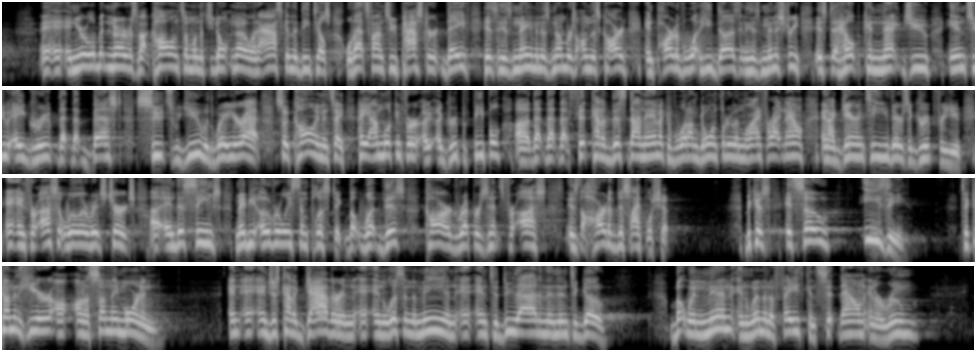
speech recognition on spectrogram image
and you're a little bit nervous about calling someone that you don't know and asking the details, well, that's fine too. Pastor Dave, his, his name and his numbers on this card, and part of what he does in his ministry is to help connect you into a group that, that best suits you with where you're at. So call him and say, hey, I'm looking for a, a group of people uh, that, that, that fit kind of this dynamic of what I'm going through in life right now, and I guarantee you there's a group for you. And, and for us at Willow Ridge Church, uh, and this seems maybe overly simplistic, but what this card represents for us is the heart of discipleship. Because it's so easy to come in here on, a Sunday morning and, and, just kind of gather and, and listen to me and, and to do that and then, then to go. But when men and women of faith can sit down in a room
